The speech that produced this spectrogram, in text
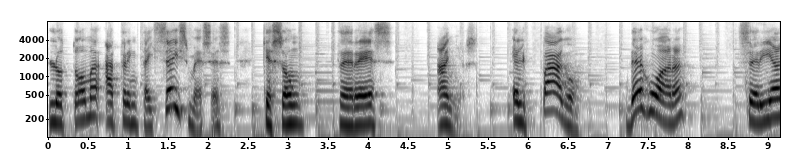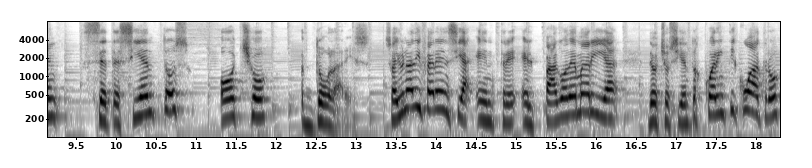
lo toma a 36 meses, que son 3 años. El pago de Juana serían 708 dólares. So, hay una diferencia entre el pago de María de 844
